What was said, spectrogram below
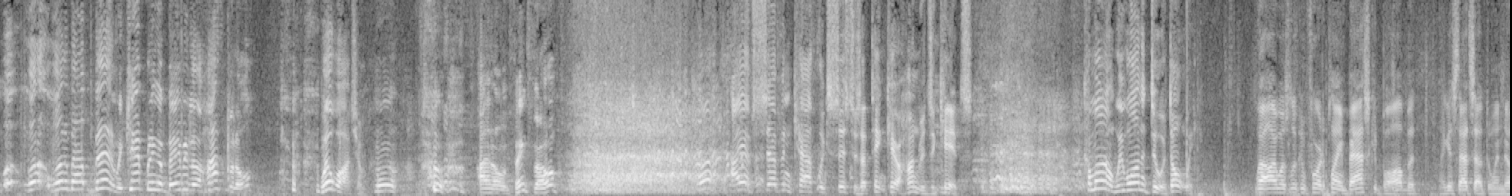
what, what, what about Ben? We can't bring a baby to the hospital. We'll watch him. I don't think so. What? I have seven Catholic sisters. I've taken care of hundreds of kids. Come on, we want to do it, don't we? Well, I was looking forward to playing basketball, but I guess that's out the window.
